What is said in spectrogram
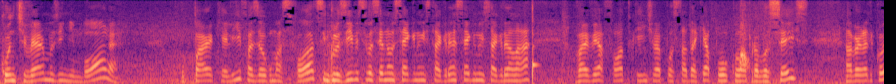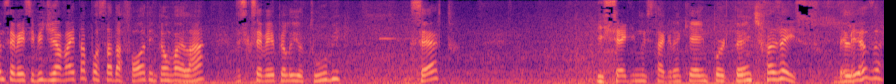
Quando tivermos indo embora, o parque ali, fazer algumas fotos. Inclusive, se você não segue no Instagram, segue no Instagram lá, vai ver a foto que a gente vai postar daqui a pouco lá pra vocês. Na verdade, quando você ver esse vídeo já vai estar tá postada a foto, então vai lá, diz que você veio pelo YouTube, certo? E segue no Instagram que é importante fazer isso, beleza?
